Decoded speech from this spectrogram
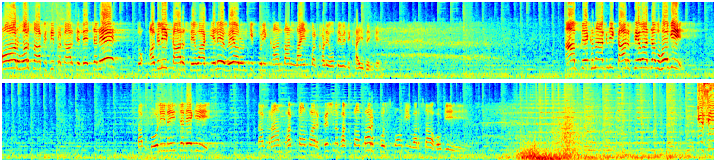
और वर्ष आप इसी प्रकार से ले चले तो अगली कार सेवा के लिए वे और उनकी पूरी खानदान लाइन पर खड़े होते हुए दिखाई देंगे। आप देखना अगली कार सेवा जब होगी, तब गोली नहीं चलेगी, तब राम भक्तों पर, कृष्ण भक्तों पर पुष्पों की वर्षा होगी। किसी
